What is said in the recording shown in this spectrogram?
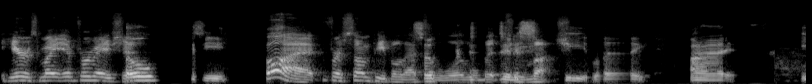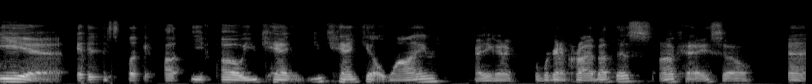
Here's my information. So easy. but for some people, that's So a little bit It too much. Like, I, yeah, it's like, uh, oh, you can't, you can't get wine. Are you gonna? We're gonna cry about this? Okay, so, uh,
